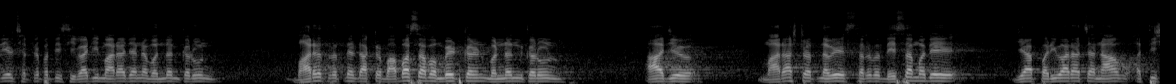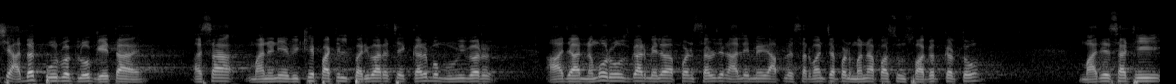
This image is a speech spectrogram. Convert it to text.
देव छत्रपती शिवाजी महाराजांना वंदन करून भारतरत्न डॉक्टर बाबासाहेब आंबेडकर वंदन करून आज महाराष्ट्रात नव्हे सर्व देशामध्ये ज्या परिवाराचं नाव अतिशय आदरपूर्वक लोक घेत आहे असा माननीय विखे पाटील परिवाराचे कर्मभूमीवर आज हा नमो रोजगार मेळा आपण सर्वजण आले मी आपल्या सर्वांच्या पण मनापासून स्वागत करतो. माझ्यासाठी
